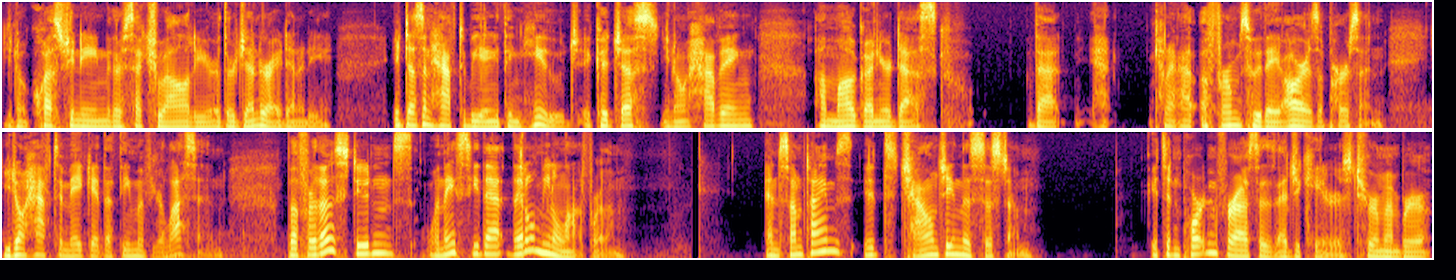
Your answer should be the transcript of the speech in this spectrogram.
you know, questioning their sexuality or their gender identity. It doesn't have to be anything huge. It could just, you know, having a mug on your desk that kind of affirms who they are as a person. You don't have to make it the theme of your lesson. But for those students, when they see that, that'll mean a lot for them. And sometimes it's challenging the system. It's important for us as educators to remember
